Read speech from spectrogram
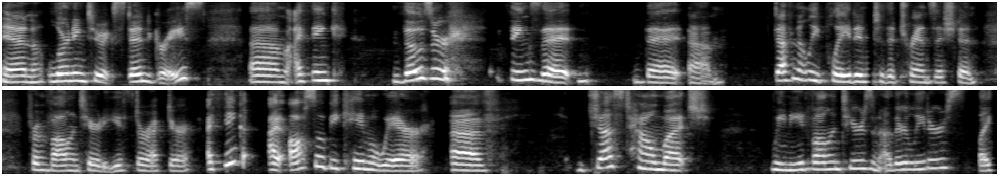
and learning to extend grace. Um, I think those are things that that um, definitely played into the transition from volunteer to youth director. I think I also became aware of just how much we need volunteers and other leaders. Like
